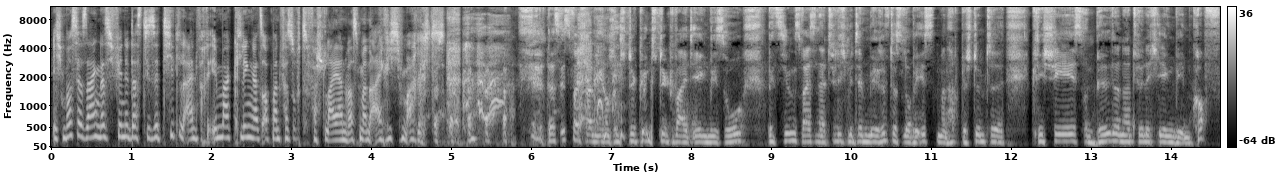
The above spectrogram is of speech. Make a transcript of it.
Ich muss ja sagen, dass ich finde, dass diese Titel einfach immer klingen, als ob man versucht zu verschleiern, was man eigentlich macht. das ist wahrscheinlich auch ein Stück, ein Stück weit irgendwie so. Beziehungsweise natürlich mit dem Begriff des Lobbyisten. Man hat bestimmte Klischees und Bilder natürlich irgendwie im Kopf.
